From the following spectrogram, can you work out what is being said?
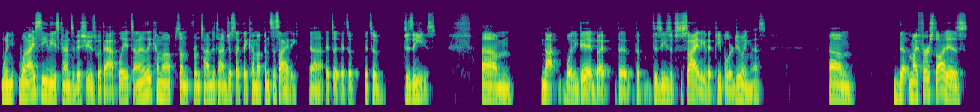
when when I see these kinds of issues with athletes, and I know they come up some from time to time, just like they come up in society. Uh, it's a it's a it's a disease. Um, not what he did, but the the disease of society that people are doing this. Um, that my first thought is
